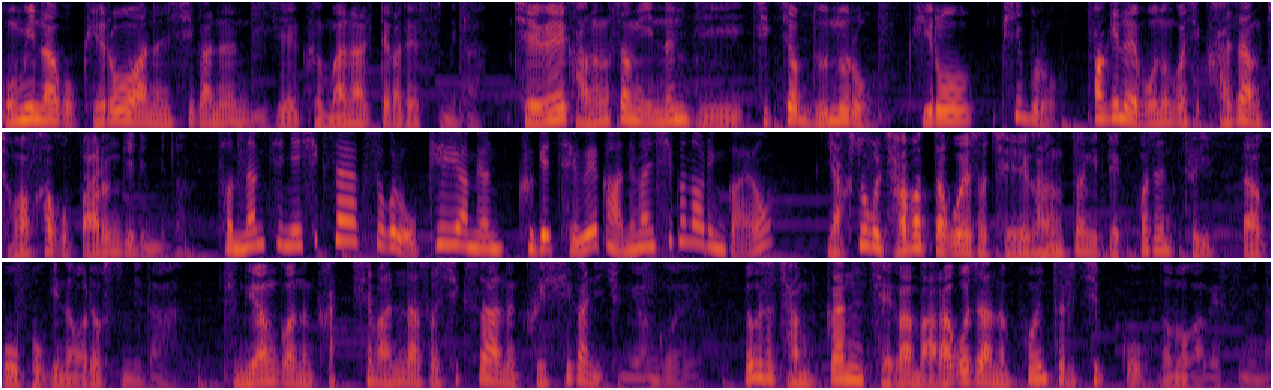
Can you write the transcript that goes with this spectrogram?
고민하고 괴로워하는 시간은 이제 그만할 때가 됐습니다. 재회 가능성이 있는지 직접 눈으로, 귀로, 피부로 확인해 보는 것이 가장 정확하고 빠른 길입니다. 전 남친이 식사 약속을 오케이 하면 그게 재회 가능한 시그널인가요? 약속을 잡았다고 해서 재회 가능성이 100% 있다고 보기는 어렵습니다. 중요한 거는 같이 만나서 식사하는 그 시간이 중요한 거예요. 여기서 잠깐 제가 말하고자 하는 포인트를 짚고 넘어가겠습니다.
